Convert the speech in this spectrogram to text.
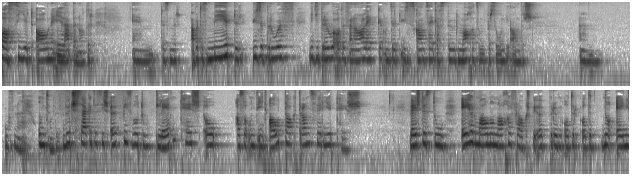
passiert allen im ja. Leben, oder? Ähm, dass wir, aber dass wir durch unseren Beruf wie die Brille auch anlegen und dort unser ganzheitliches Bild machen, um die Person wie anders ähm, aufnehmen. Und oder? würdest du sagen, das ist etwas, was du gelernt hast auch, also, und in den Alltag transferiert hast? Weißt du, dass du eher mal noch nachfragst bei jemandem oder, oder noch einmal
